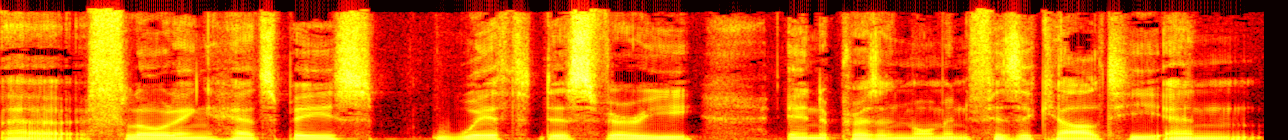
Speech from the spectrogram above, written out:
uh, floating headspace with this very in the present moment physicality and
